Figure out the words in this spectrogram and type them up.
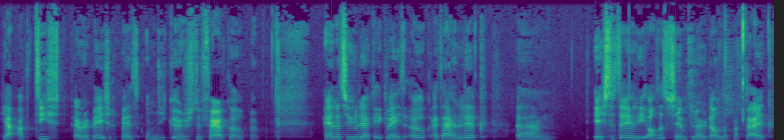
ja, actief ermee bezig bent om die cursus te verkopen. En natuurlijk, ik weet ook, uiteindelijk um, is de theorie altijd simpeler dan de praktijk.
